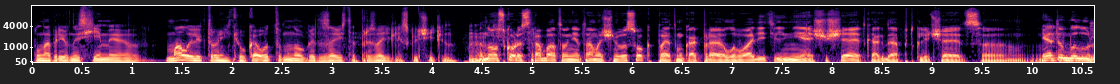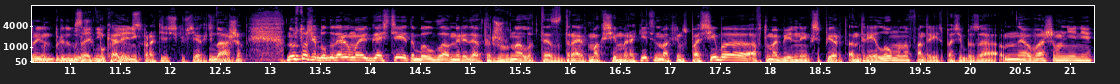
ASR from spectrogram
полноприводной схеме мало электроники, у кого-то много, это зависит от производителя исключительно. Но скорость срабатывания там очень высокая, поэтому, как правило, водитель не ощущает, когда подключается Это было уже на предыдущих поколениях практически всех этих да. машин. Ну что ж, я благодарю моих гостей. Это был главный редактор журнала «Тест-драйв» Максим Ракитин. Максим, спасибо. Автомобильный эксперт Андрей Ломанов. Андрей, спасибо за ваше мнение.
